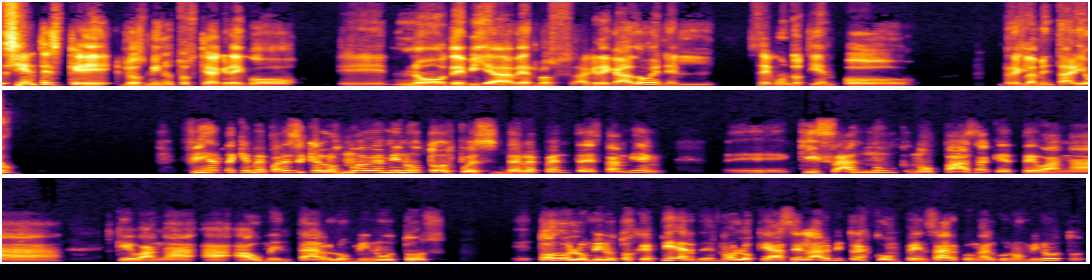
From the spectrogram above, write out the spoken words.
¿Sientes que los minutos que agregó no debía haberlos agregado en el segundo tiempo reglamentario? Fíjate que me parece que los nueve minutos, pues de repente están bien. Eh, quizás nunca, no pasa que te van a, que van a, aumentar los minutos, eh, todos los minutos que pierdes, ¿no? Lo que hace el árbitro es compensar con algunos minutos.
